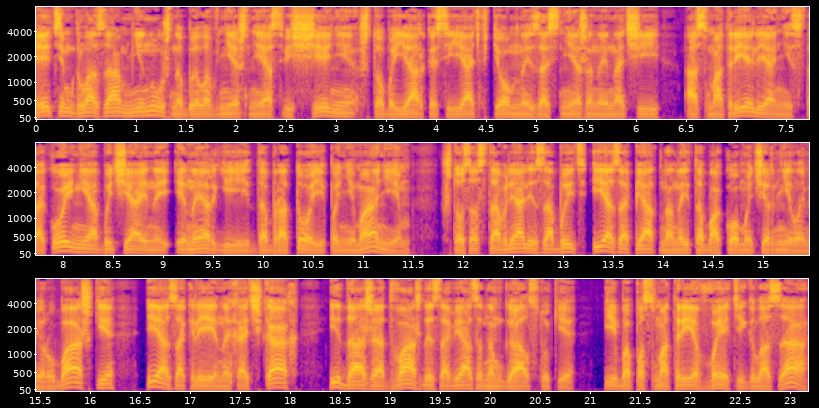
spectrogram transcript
Этим глазам не нужно было внешнее освещение, чтобы ярко сиять в темной заснеженной ночи, а смотрели они с такой необычайной энергией, добротой и пониманием, что заставляли забыть и о запятнанной табаком и чернилами рубашке, и о заклеенных очках, и даже о дважды завязанном галстуке, ибо, посмотрев в эти глаза,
